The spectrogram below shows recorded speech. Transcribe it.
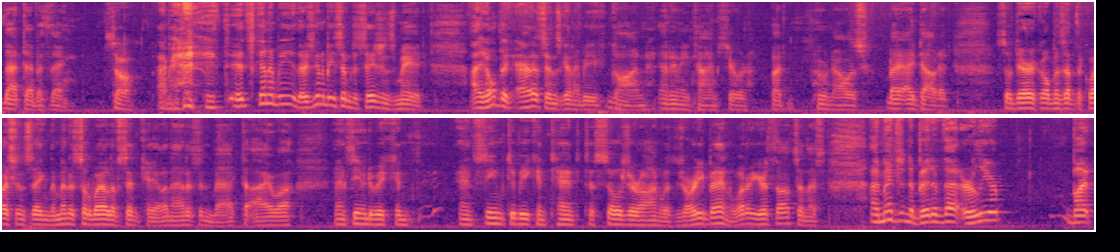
that type of thing. So I mean, it, it's going to be there's going to be some decisions made. I don't think Addison's going to be gone at any time soon, but who knows? I, I, doubt it. So Derek opens up the question saying the Minnesota Wild have sent Calen Addison back to Iowa and seem to be con- and seem to be content to soldier on with Jordie Benn. What are your thoughts on this? I mentioned a bit of that earlier, but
